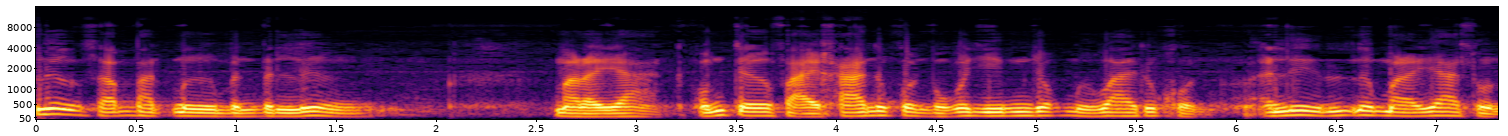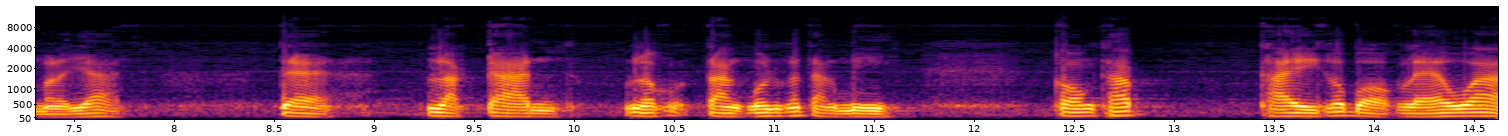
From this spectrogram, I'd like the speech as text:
เรื่องสัมผัสมือมันเป็นเรื่องมารยาท ผมเจอฝ่ายค้านทุกคน ผมก็ยิ้มยกมือไหว้ทุกคน อันนี้เรื่องมารยาทส่วนมารยาท แต่หลักการเราก็ต่างคนก็ต่างมี กองทัพไทยก็บอกแล้วว่า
